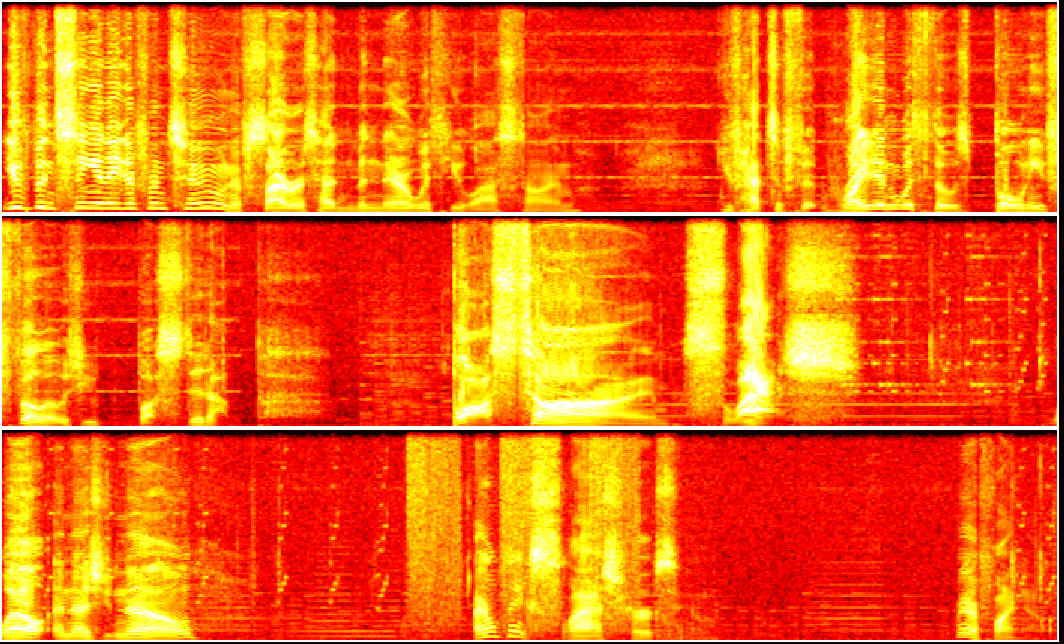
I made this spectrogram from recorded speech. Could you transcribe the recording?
You've been singing a different tune if Cyrus hadn't been there with you last time. You've had to fit right in with those bony fellows you busted up. Boss time! Slash! Well, and as you know, I don't think Slash hurts him. We're gonna find out.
